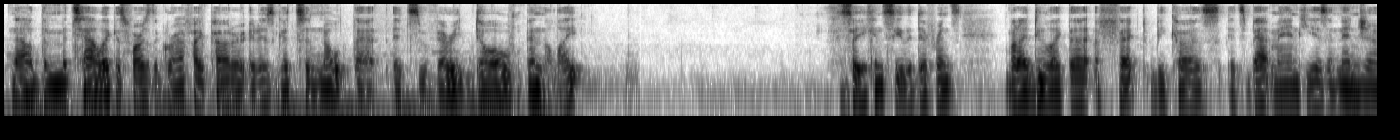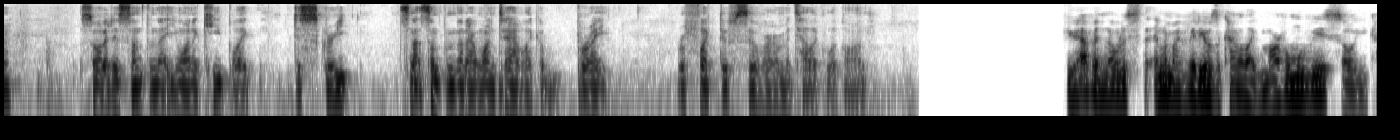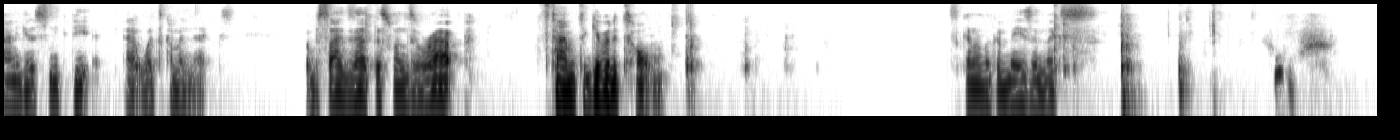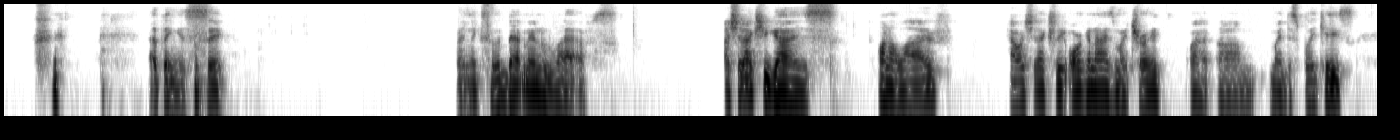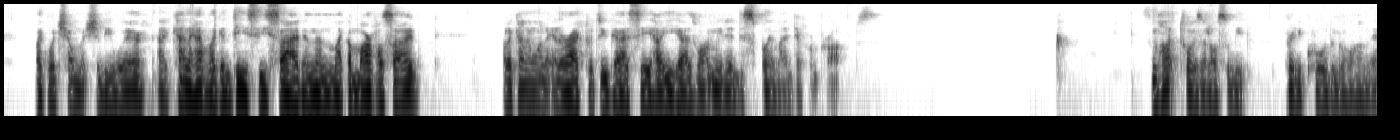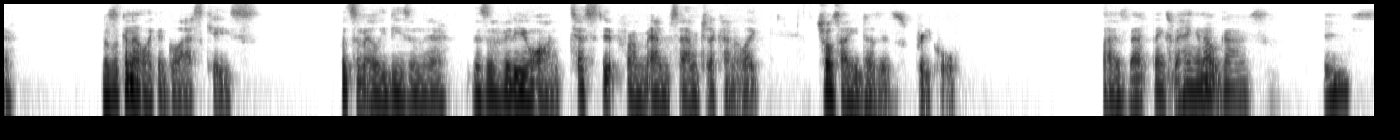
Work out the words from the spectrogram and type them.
Now the metallic, as far as the graphite powder, it is good to note that it's very dull in the light. So you can see the difference. But I do like that effect because it's Batman, he is a ninja. So it is something that you want to keep like discreet. It's not something that I want to have like a bright, reflective silver metallic look on. You haven't noticed, the end of my videos are kind of like Marvel movies, so you kind of get a sneak peek at what's coming next. But besides that, this one's a wrap. It's time to give it its home. It's gonna look amazing next. that thing is sick. Right next to the Batman who laughs. I should actually guys on a live how I should actually organize my tray, um, my display case, like which helmet should be where. I kind of have like a DC side and then like a Marvel side but I kind of want to interact with you guys, see how you guys want me to display my different props. Some hot toys would also be pretty cool to go on there. I was looking at like a glass case, put some LEDs in there. There's a video on Tested from Adam Savage that kind of like shows how he does it. It's pretty cool. Besides that, thanks for hanging out, guys. Peace.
